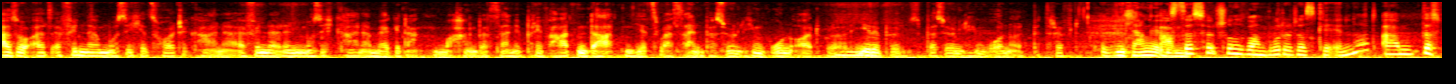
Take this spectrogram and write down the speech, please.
Also als Erfinder muss sich jetzt heute keiner, Erfinderin muss sich keiner mehr Gedanken machen, dass seine privaten Daten jetzt was seinen persönlichen Wohnort oder ihre persönlichen Wohnort betrifft. Mhm. Wie lange ist Ähm, das jetzt schon? Wann wurde das geändert? ähm, das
